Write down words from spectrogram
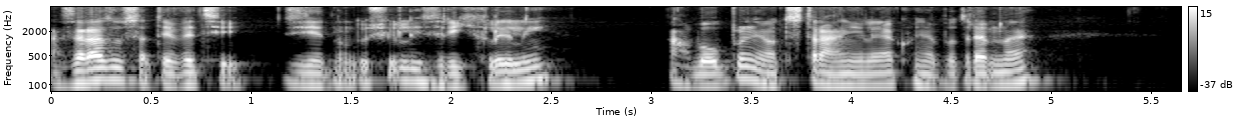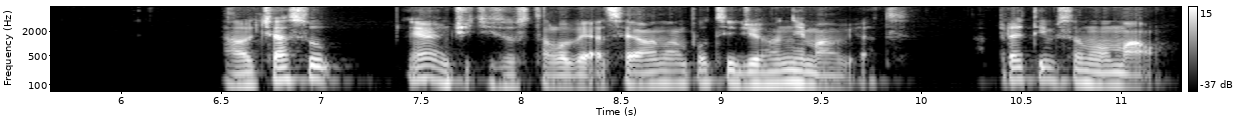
A zrazu sa tie veci zjednodušili, zrýchlili alebo úplne odstránili ako nepotrebné. Ale času, neviem, či ti zostalo viacej, ale mám pocit, že ho nemám viac. A predtým som ho mal.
